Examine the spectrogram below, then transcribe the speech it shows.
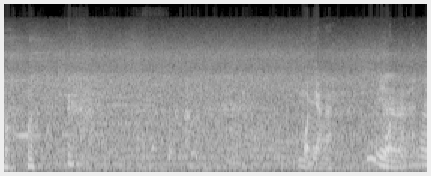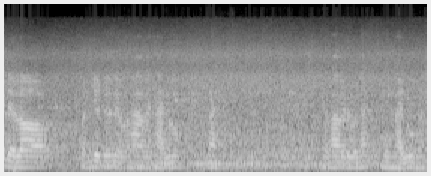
ออกมาหมดยังอะ ไม่มีอะไรแล้วก็เดี๋ยวรอ วันหยุดแล้วเดี๋ยวพาไปถ่ายรูปนะเดี๋ยวพาไปดูนะ มุมถ่ายรูปนะ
